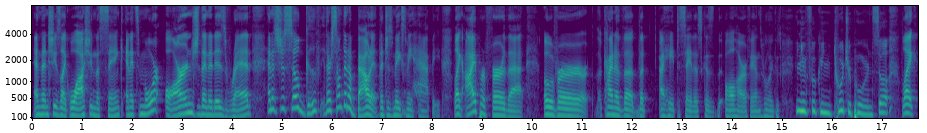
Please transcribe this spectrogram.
and then she's like washing the sink and it's more orange than it is red and it's just so goofy there's something about it that just makes me happy like i prefer that over kind of the the I hate to say this because all horror fans were like this, and you fucking torture porn. So like,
